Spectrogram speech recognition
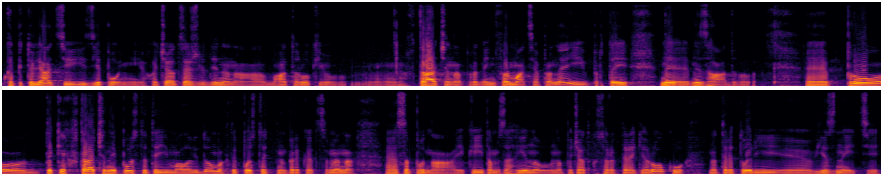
капітуляцію із Японії. Хоча це ж людина на багато років втрачена інформація про неї, і про те не, не згадували. Е, Про таких втрачених постатей і маловідомих це постать, наприклад, Семена е, Сапуна, який там загинув на початку 43-го року на території е, в'язниці,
